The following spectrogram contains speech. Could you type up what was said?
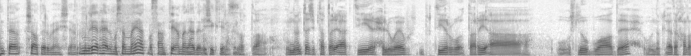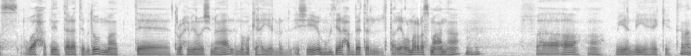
أنت شاطر بهاي الشغلة. من غير هاي المسميات بس عم تعمل هذا الإشي كتير حلو. بالضبط. آه. إنه أنت جبتها بطريقة كتير حلوة وكتير طريقة وأسلوب واضح وإنك قادر خلص واحد اثنين ثلاثة بدون ما تروح يمين وشمال إنه أوكي هي الإشي. مهم. وكثير حبيت الطريقة. أول مرة بسمع عنها. مهم. فاه آه 100% هيك. تمام.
